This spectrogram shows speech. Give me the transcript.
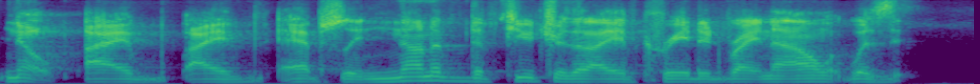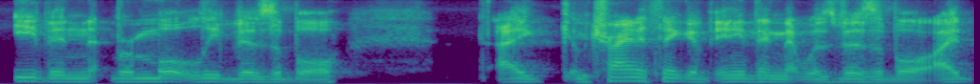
no i i absolutely none of the future that i have created right now was even remotely visible. I am trying to think of anything that was visible. I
